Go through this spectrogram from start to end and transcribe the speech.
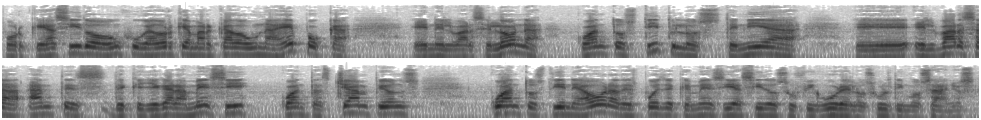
porque ha sido un jugador que ha marcado una época en el Barcelona, cuántos títulos tenía eh, el Barça antes de que llegara Messi, cuántas Champions, cuántos tiene ahora después de que Messi ha sido su figura en los últimos años.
